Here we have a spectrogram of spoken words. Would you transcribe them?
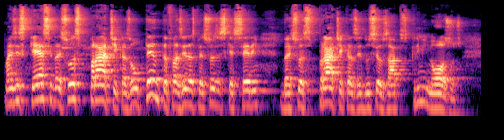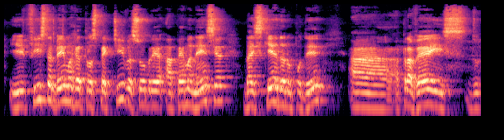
mas esquece das suas práticas ou tenta fazer as pessoas esquecerem das suas práticas e dos seus atos criminosos. E fiz também uma retrospectiva sobre a permanência da esquerda no poder a, através do,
